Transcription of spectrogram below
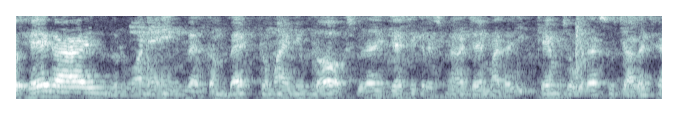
hey guys good morning welcome back to my new blogs બધાને જય શ્રી કૃષ્ણ, જય માતાજી. કેમ છો બધા? શું ચાલે છે?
